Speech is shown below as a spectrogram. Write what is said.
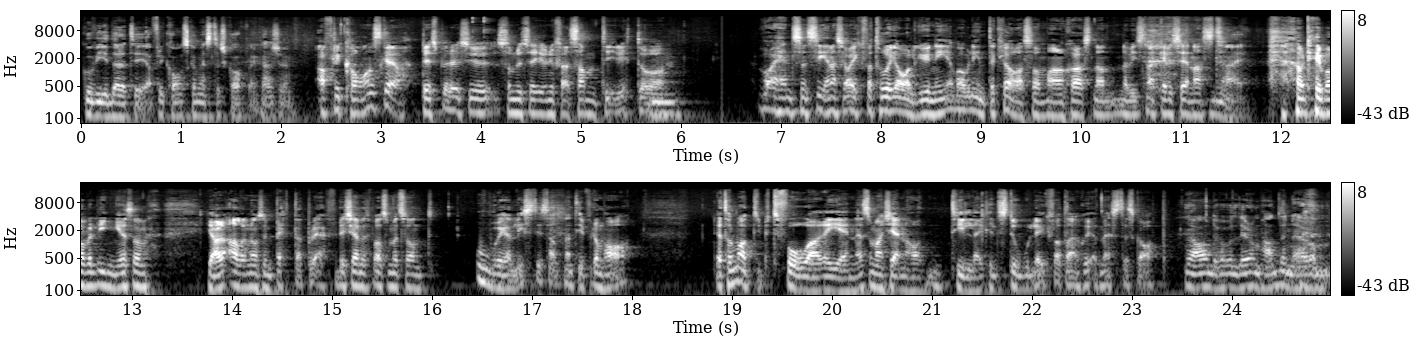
gå vidare till Afrikanska mästerskapen kanske. Afrikanska ja. Det spelades ju som du säger ungefär samtidigt. Och mm. Vad har hänt sen senast? Ja, Ekvatorialguinea var väl inte klara som arrangörs när vi snackade senast. Nej. Och det var väl ingen som... Jag hade aldrig någonsin bettat på det. För det kändes bara som ett sånt orealistiskt alternativ. För de har Jag tror de har typ två arenor som man känner har tillräckligt storlek för att arrangera ett mästerskap. Ja, det var väl det de hade när de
